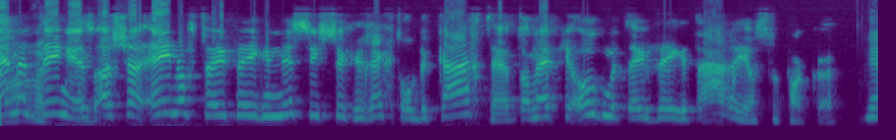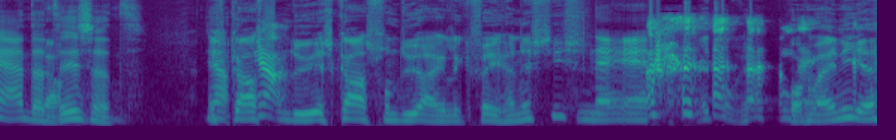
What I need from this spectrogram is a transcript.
het en het ding is, als je één of twee veganistische gerechten op de kaart hebt, dan heb je ook meteen vegetariërs te pakken. Ja, dat Ja. is het. Is kaas Ja. van du, is kaas van du eigenlijk veganistisch? Nee. Nee, toch, hè? Volgens mij niet, hè?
